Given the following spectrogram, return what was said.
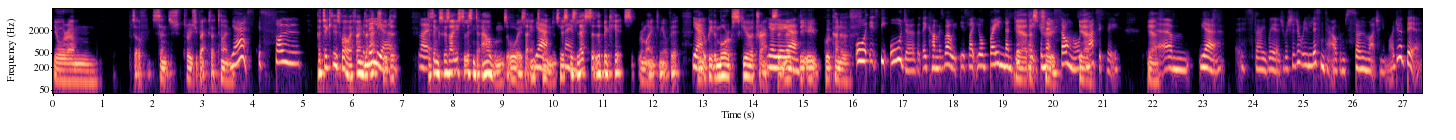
your um sort of sense throws you back to that time. Yes, it's so Particularly as well, I found familiar. that actually like the things because I used to listen to albums always like end to Yeah, end. And so it's, it's less that the big hits remind me of it. And yeah. it'll be the more obscure tracks Yeah, that, yeah, no- yeah. that you were kind of Or it's the order that they come as well. It's like your brain Yeah, anticipates that's the next song Yeah. automatically. yeah. Um, yeah, it's very weird. Which I don't really listen to albums so much anymore. I do a bit,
